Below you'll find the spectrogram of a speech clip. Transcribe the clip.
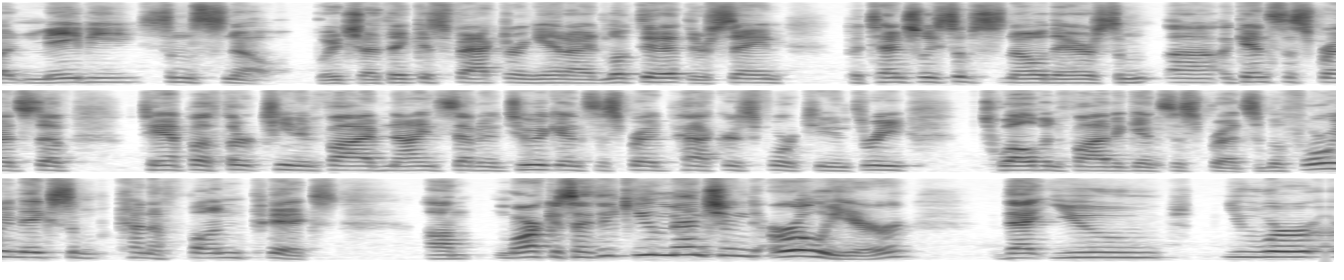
but maybe some snow, which I think is factoring in. I had looked at it. They're saying potentially some snow there, some uh, against the spread stuff. Tampa 13 and 5, 9, 7 and 2 against the spread. Packers 14 and 3, 12 and 5 against the spread. So before we make some kind of fun picks, um, Marcus, I think you mentioned earlier that you you were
